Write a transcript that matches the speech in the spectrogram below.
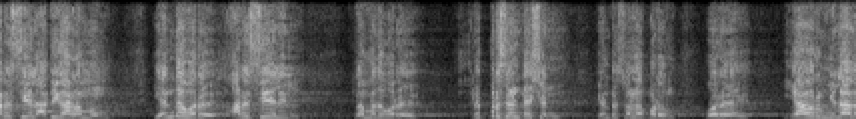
அரசியல் அதிகாரமும் எந்த ஒரு அரசியலில் நமது ஒரு ரிப்ரசன்டேஷன் என்று சொல்லப்படும் ஒரு யாரும் இல்லாத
